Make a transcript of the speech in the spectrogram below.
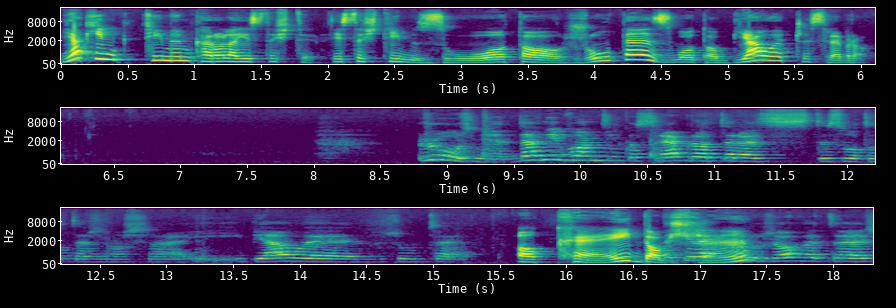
Jakim teamem Karola jesteś Ty? Jesteś team złoto-żółte, złoto-białe czy srebro? Różnie. Dawniej byłam tylko srebro, teraz te złoto też noszę. I, i białe, żółte. Okej, Takie dobrze. lekko różowe też.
